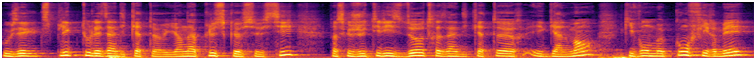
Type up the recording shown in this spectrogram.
où j'explique tous les indicateurs. Il y en a plus que ceux-ci parce que j'utilise d'autres indicateurs également qui vont me confirmer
